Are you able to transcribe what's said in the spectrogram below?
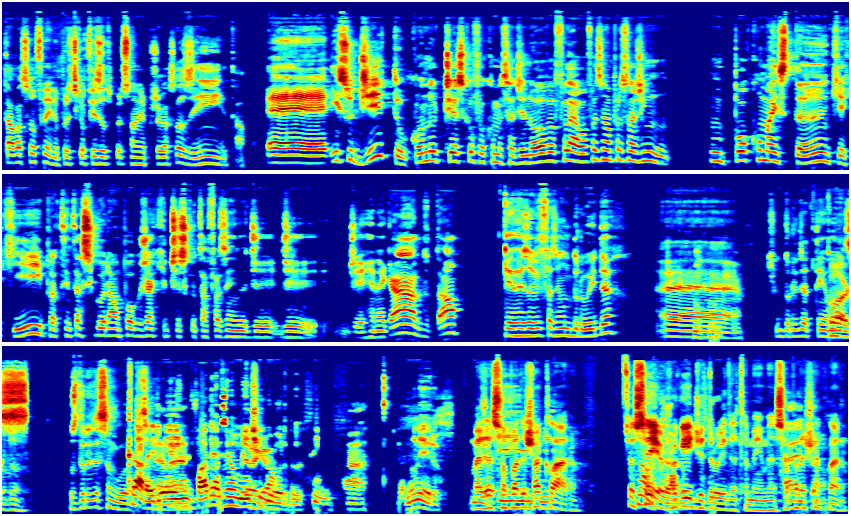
tava sofrendo. Por isso que eu fiz outro personagem pra jogar sozinho e tal. É, isso dito, quando o Chesco foi começar de novo, eu falei, ah, vou fazer uma personagem um pouco mais tanque aqui, pra tentar segurar um pouco, já que o Chesco tá fazendo de, de, de renegado e tal. Eu resolvi fazer um druida. é, Que o druida tem umas... Gordo. Os druidas são gordos. Cara, ele é né? invariavelmente Legal. gordo, sim. Ah. É maneiro. Mas é só pra E- deixar claro. Eu Não, sei, eu cara. joguei de druida também, mas só É, pra deixar então. claro.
